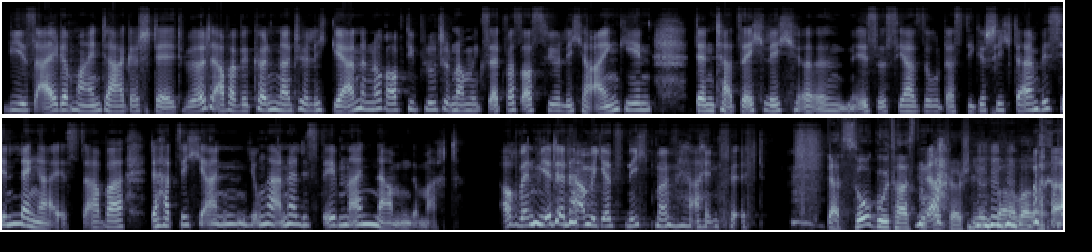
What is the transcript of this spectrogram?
wie es allgemein dargestellt wird. Aber wir können natürlich gerne noch auf die Plutonomics etwas ausführlicher eingehen, denn tatsächlich äh, ist es ja so, dass die Geschichte ein bisschen länger ist. Aber da hat sich ein junger Analyst eben einen Namen gemacht. Auch wenn mir der Name jetzt nicht mal mehr einfällt. Ja, so gut hast du ja. recherchiert, Barbara.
